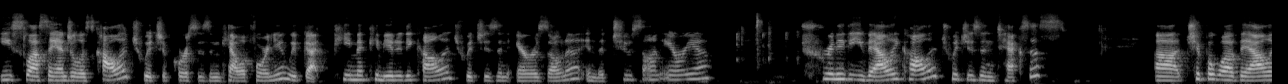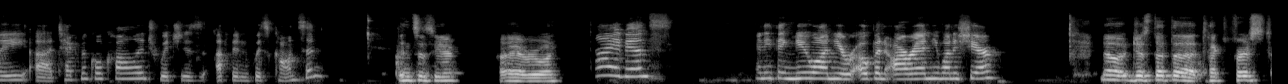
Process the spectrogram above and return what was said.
East Los Angeles College, which of course is in California. We've got Pima Community College, which is in Arizona in the Tucson area. Trinity Valley College, which is in Texas. Uh, Chippewa Valley uh, Technical College, which is up in Wisconsin. Vince is here. Hi, everyone. Hi, Vince. Anything new on your open RN you want to share? No, just that the text first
